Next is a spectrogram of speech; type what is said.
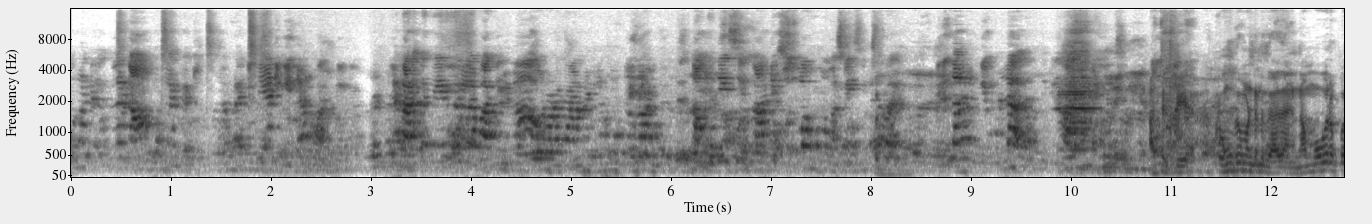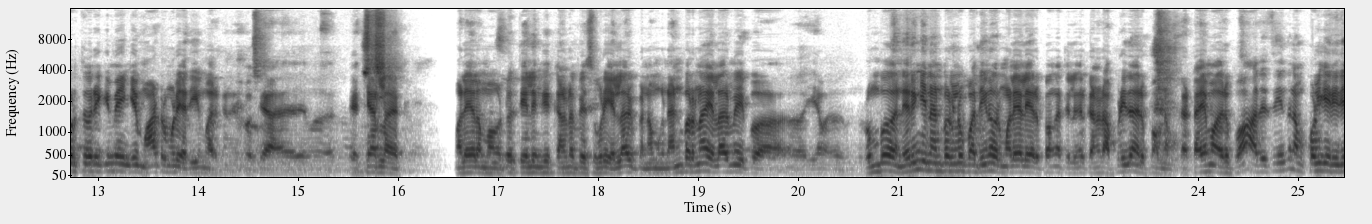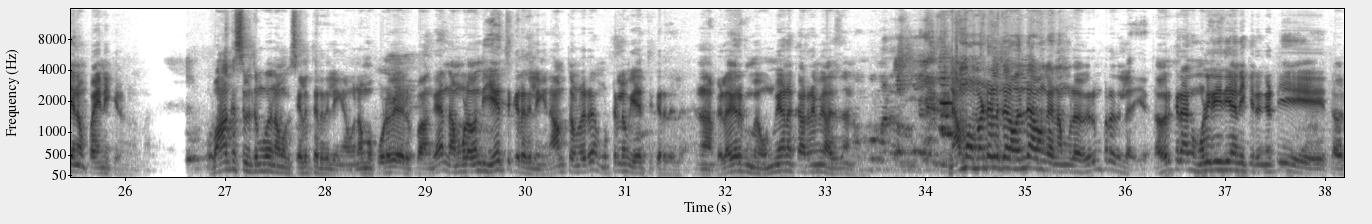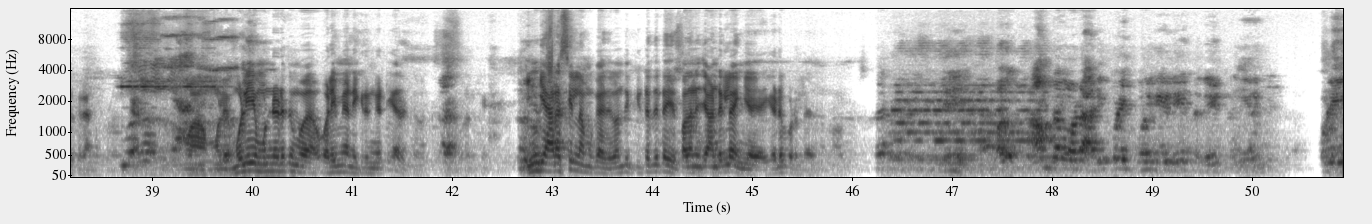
அதிருப்தி கொங்கு மண்டலத்தில் அதாங்க. நம்ம ஊரை பொறுத்த வரைக்குமே இங்கே மாற்று மொழி அதிகமாக இருக்குங்க. இப்போ கேரளா மலையாளம் ஆகட்டும் தெலுங்கு கன்னடம் பேசக்கூடிய எல்லாரும் இப்போ நமக்கு நண்பர்னா எல்லாருமே இப்போ ரொம்ப நெருங்கிய நண்பர்களும் பார்த்தீங்கன்னா ஒரு மலையாளியா இருப்பாங்க தெலுங்கு கன்னடம் அப்படி தான் இருப்பாங்க நம்ம கட்டாயமாக இருப்போம். அது சேர்ந்து நம்ம கொள்கை ரீதியாக நம்ம பயணிக்கிறோம் நம்ம. வாக்கு செலுத்தும் போது நமக்கு செலுத்துறது இல்லைங்க. அவங்க நம்ம கூடவே இருப்பாங்க. நம்மளை வந்து ஏத்துக்கிறது இல்லைங்க. நாம் தமிழர் முற்றிலும் ஏத்துக்கிறது இல்லை. நான் விலகருக்கு உண்மையான காரணமே அதுதான் நம்ம. நம்ம மண்டலத்தை வந்து அவங்க நம்மளை விரும்புறது இல்லை. தவிர்க்கிறாங்க. மொழி ரீதியாக நிற்கிறங்காட்டி தவிர்க்கிறாங்க. மொழி மொழியை முன்னெடுத்து வலிமையாக வலிமையா நிற்கிறங்காட்டி அது தவிர்க்கிறாங்க. இங்க அரசியல் நமக்கு அது வந்து கிட்டத்தட்ட பதினஞ்சு ஆண்டுகளில் இங்க எடுபடல. ஆம்தங்களோட அடிப்படை கொள்கைகளே இந்த வேற்றுமை இருக்கு மொழி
